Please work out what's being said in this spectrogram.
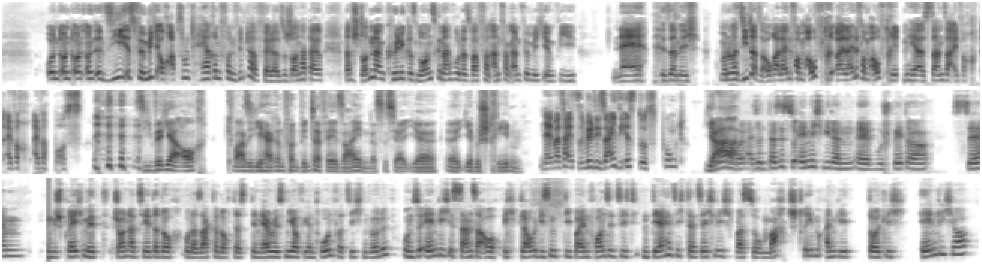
und, und, und, und sie ist für mich auch absolut Herrin von Winterfell. Also John hat da, dass John dann König des Nordens genannt wurde, das war von Anfang an für mich irgendwie, nee, ist er nicht. Man, man sieht das auch, alleine vom, Auftre alleine vom Auftreten her ist Sansa einfach, einfach, einfach Boss. Sie will ja auch quasi die Herrin von Winterfell sein. Das ist ja ihr, äh, ihr Bestreben. Ne, was heißt, will sie sein? Sie ist das. Punkt. Ja, aber also das ist so ähnlich wie dann, äh, wo später Sam im Gespräch mit John erzählt er doch oder sagt er doch, dass Daenerys nie auf ihren Thron verzichten würde. Und so ähnlich ist Sansa auch. Ich glaube, die sind, die beiden Frauen sind sich in der Hinsicht tatsächlich, was so Machtstreben angeht, deutlich ähnlicher.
